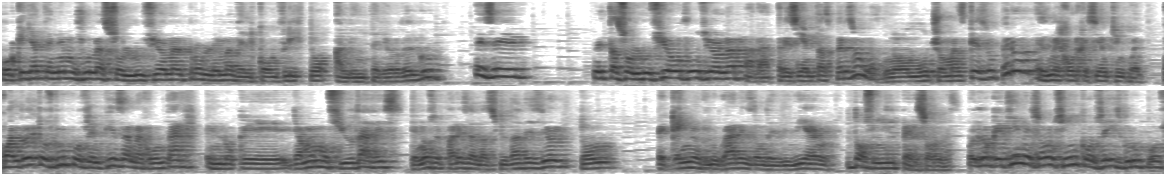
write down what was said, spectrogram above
porque ya tenemos una solución al problema del conflicto al interior del grupo. Ese esta solución funciona para 300 personas, no mucho más que eso, pero es mejor que 150. Cuando estos grupos empiezan a juntar en lo que llamamos ciudades, que no se parece a las ciudades de hoy, son pequeños lugares donde vivían 2.000 personas. Pues lo que tiene son 5 o 6 grupos,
